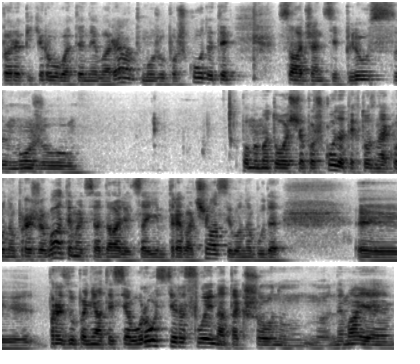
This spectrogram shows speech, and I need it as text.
Перепікірувати не варіант, можу пошкодити саджанці, плюс можу, помимо того, що пошкодити, хто знає, як воно приживатиметься далі. Це їм треба час і воно буде призупинятися у рості рослина, так що ну, немає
